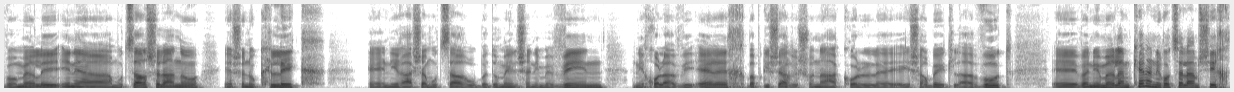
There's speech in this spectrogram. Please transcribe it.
ואומר לי, הנה המוצר שלנו, יש לנו קליק, אה, נראה שהמוצר הוא בדומיין שאני מבין, אני יכול להביא ערך, בפגישה הראשונה הכל, אה, יש הרבה התלהבות, אה, ואני אומר להם, כן, אני רוצה להמשיך,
